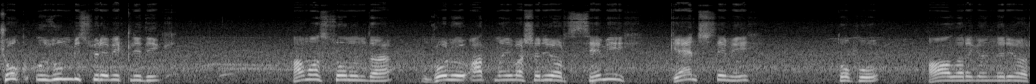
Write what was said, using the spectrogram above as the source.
Çok uzun bir süre bekledik. Ama sonunda golü atmayı başarıyor. Semih, genç Semih topu ağlara gönderiyor.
